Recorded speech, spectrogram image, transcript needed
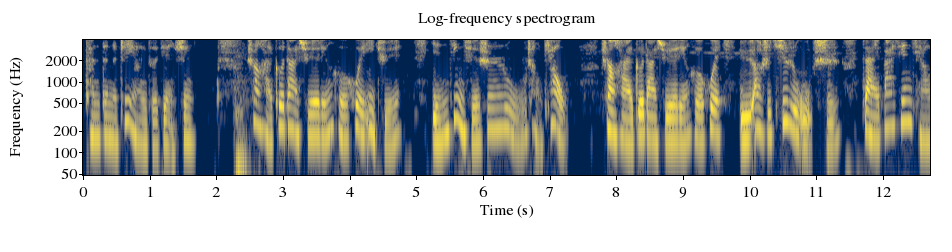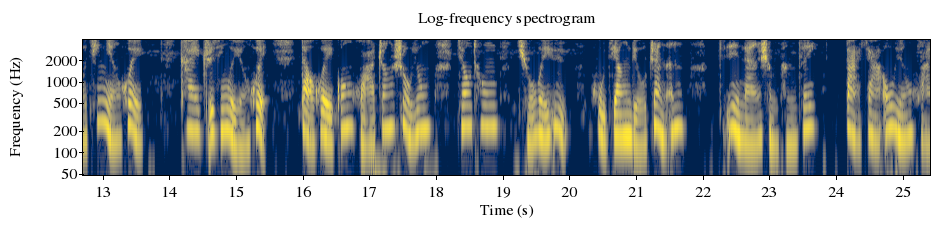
刊登了这样一则简讯：上海各大学联合会议决，严禁学生入舞场跳舞。上海各大学联合会于二十七日午时，在八仙桥青年会开执行委员会，到会光华、张寿雍，交通裘维玉，沪江刘占恩，济南沈鹏飞，大夏欧元怀，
